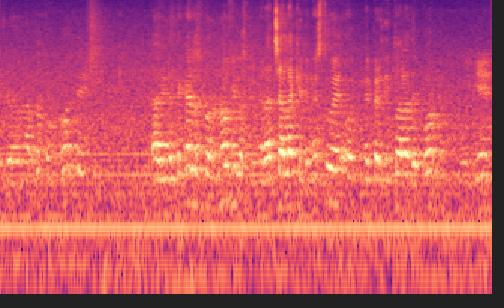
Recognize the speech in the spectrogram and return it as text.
de Leonardo Pongote. La biblioteca de los pornófilos, primera charla que yo no estuve, me perdí todas las de porno. Muy bien.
